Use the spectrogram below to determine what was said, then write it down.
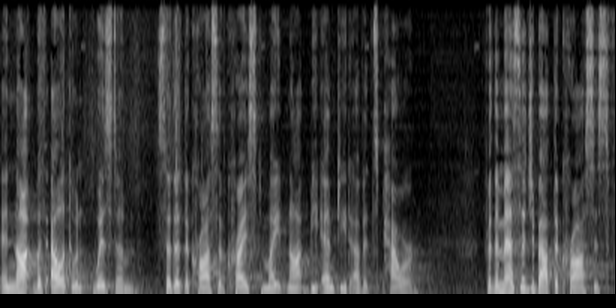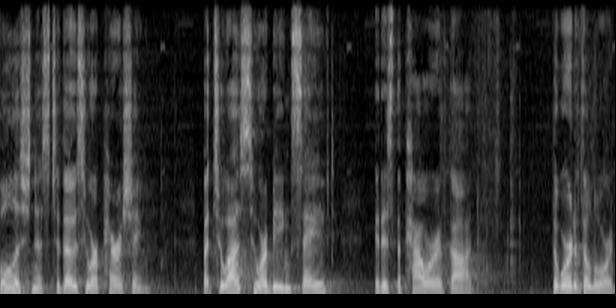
and not with eloquent wisdom, so that the cross of Christ might not be emptied of its power. For the message about the cross is foolishness to those who are perishing, but to us who are being saved, it is the power of God. The word of the Lord.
